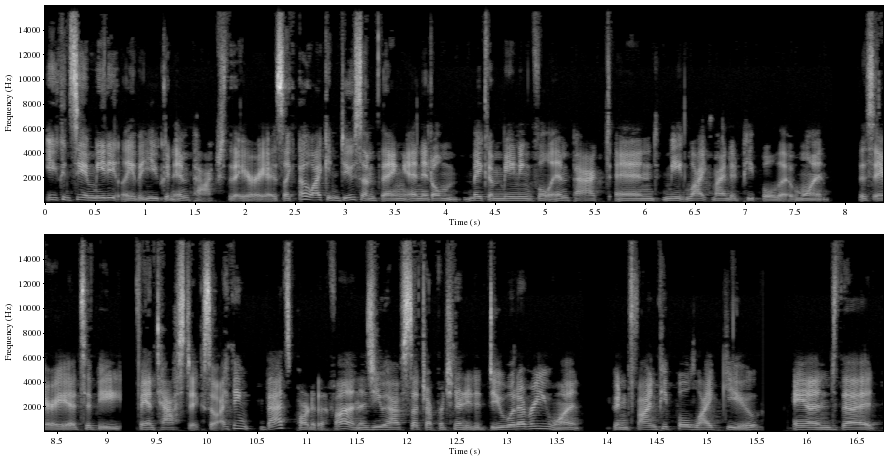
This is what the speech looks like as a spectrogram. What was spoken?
you can see immediately that you can impact the area. It's like, oh, I can do something and it'll make a meaningful impact and meet like minded people that want this area to be fantastic. So I think that's part of the fun is you have such opportunity to do whatever you want. You can find people like you and that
